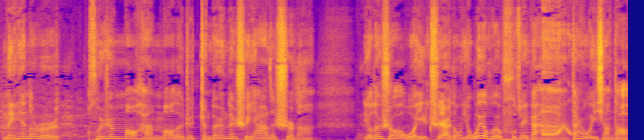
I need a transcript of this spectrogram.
每天都是浑身冒汗，冒的这整个人跟水鸭子似的。”有的时候我一吃点东西，我也会有负罪感，但是我一想到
